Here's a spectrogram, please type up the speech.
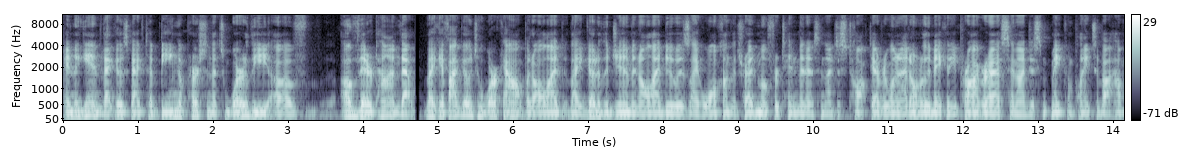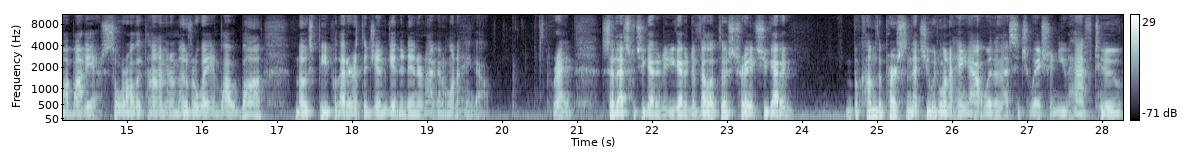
and again that goes back to being a person that's worthy of of their time that like if i go to work out but all i like go to the gym and all i do is like walk on the treadmill for 10 minutes and i just talk to everyone and i don't really make any progress and i just make complaints about how my body sore all the time and i'm overweight and blah blah blah most people that are at the gym getting it in are not going to want to hang out. Right. So that's what you got to do. You got to develop those traits. You got to become the person that you would want to hang out with in that situation, you have to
